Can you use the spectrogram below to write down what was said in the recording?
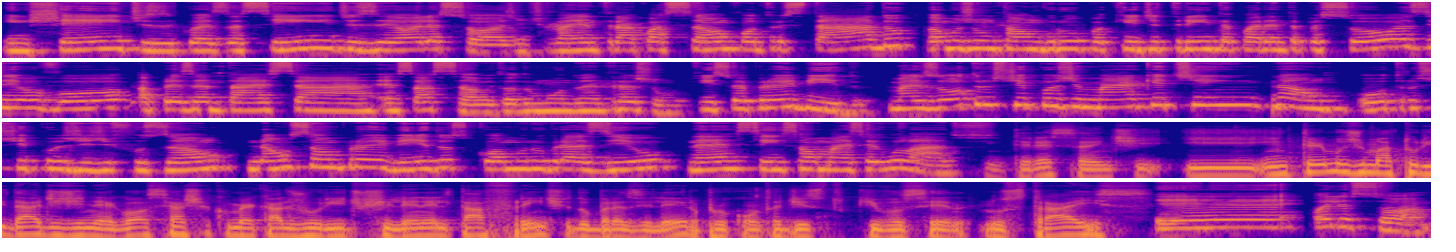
enchentes e coisas assim e dizer, olha só, a gente vai entrar com ação contra o Estado, vamos juntar um grupo aqui de 30, 40 pessoas e eu vou apresentar essa, essa ação e todo mundo entra junto. Isso é proibido. Mas outros tipos de marketing, não. Outros tipos de difusão não são proibidos, como no Brasil, né, sim são mais regulados. Interessante. E em termos de maturidade maturidade de negócio, você acha que o mercado jurídico chileno ele está à frente do brasileiro por conta disso que você nos traz? É, olha só,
